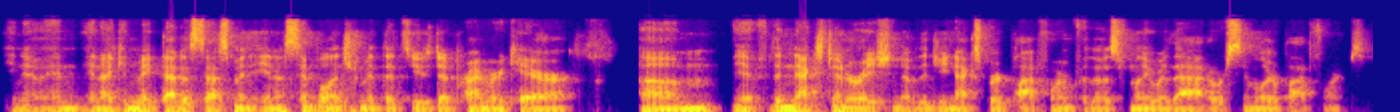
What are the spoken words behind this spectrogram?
You know, and, and I can make that assessment in a simple instrument that's used at primary care um, if the next generation of the GeneXpert platform for those familiar with that or similar platforms.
